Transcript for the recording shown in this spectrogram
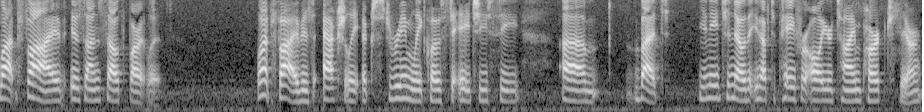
Lot 5 is on South Bartlett. Lot 5 is actually extremely close to HEC, um, but you need to know that you have to pay for all your time parked there.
